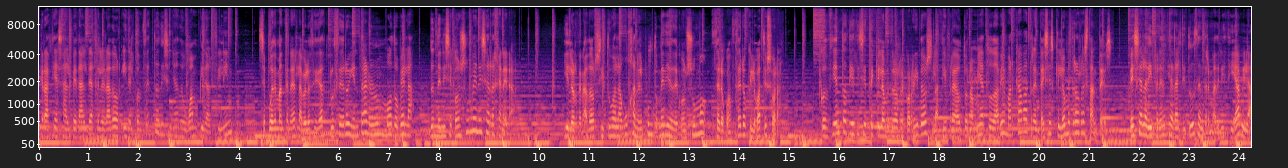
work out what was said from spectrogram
Gracias al pedal de acelerador y del concepto diseñado One Pedal Feeling, se puede mantener la velocidad crucero y entrar en un modo vela donde ni se consume ni se regenera. Y el ordenador sitúa la aguja en el punto medio de consumo 0,0 kWh. Con 117 kilómetros recorridos, la cifra de autonomía todavía marcaba 36 kilómetros restantes, pese a la diferencia de altitud entre Madrid y Ávila,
